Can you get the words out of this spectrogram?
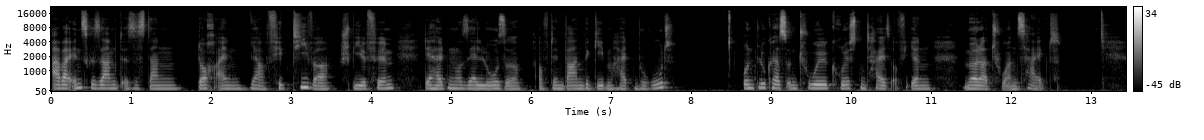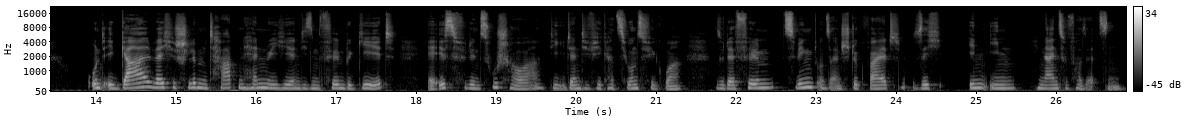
aber insgesamt ist es dann doch ein ja, fiktiver Spielfilm, der halt nur sehr lose auf den wahren Begebenheiten beruht und Lukas und Tool größtenteils auf ihren Mördertouren zeigt. Und egal, welche schlimmen Taten Henry hier in diesem Film begeht, er ist für den Zuschauer die Identifikationsfigur. Also der Film zwingt uns ein Stück weit, sich in ihn hineinzuversetzen.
